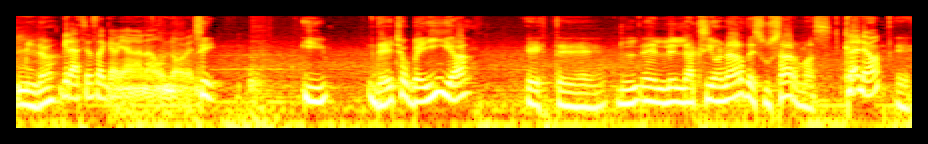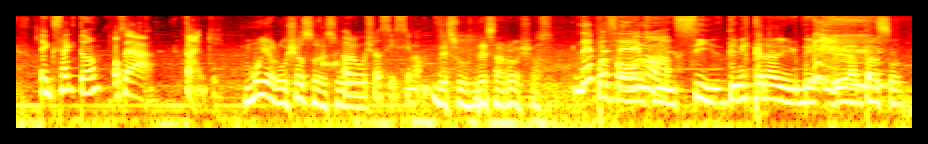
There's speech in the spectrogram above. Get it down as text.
Mira. Gracias a que había ganado un Nobel. Sí, y de hecho veía este, el, el accionar de sus armas. Claro, Eh, exacto. O sea, tranqui, muy orgulloso de, su, orgullosísimo. de sus desarrollos. Por Después favor, tenemos. Juli. Sí, tienes cara de, de, de datazo.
